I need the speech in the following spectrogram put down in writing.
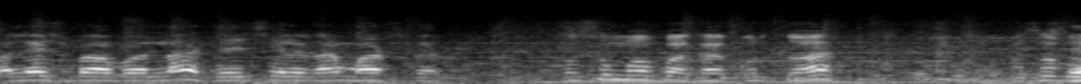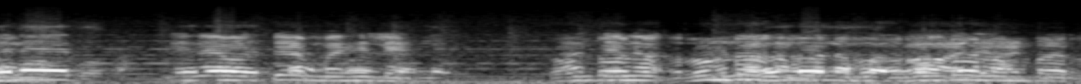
ಮಲ್ಲೇಶ್ ಬಾಬುನ ಜಯಶೀಲನಾಗಿ ಮಾಡಿಸ್ಬೇಕು. ಕುಸುಮಪ್ಪ ಗುರ್ತು ಜನೆ- ಜನೆ ಮಹಿಳೆ రెండో నంబర్ రెండో నంబర్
